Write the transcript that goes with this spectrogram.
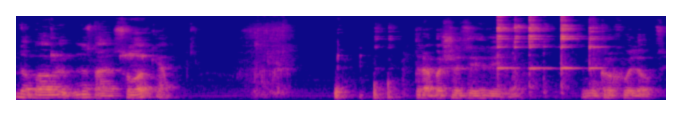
Добавлю, не знаю, солодке. Треба ще зігріти в мікрохвильовці.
